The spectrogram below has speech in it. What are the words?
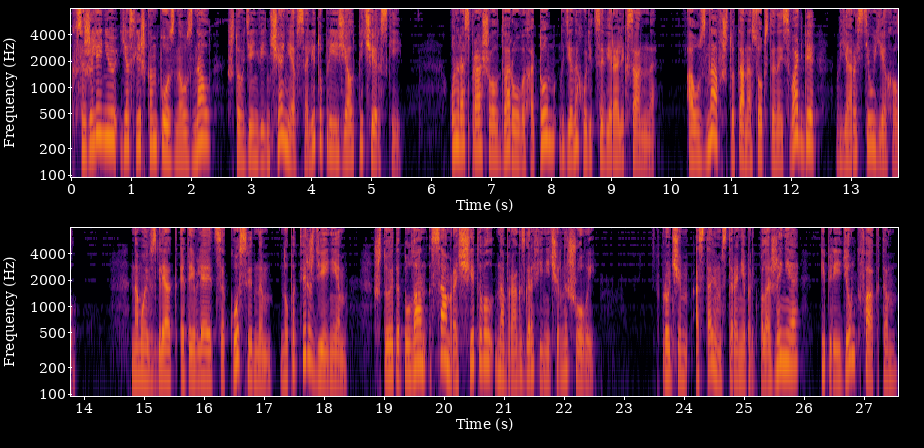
К сожалению, я слишком поздно узнал, что в день венчания в Солиту приезжал Печерский. Он расспрашивал дворовых о том, где находится Вера Александровна, а узнав, что та на собственной свадьбе, в ярости уехал. На мой взгляд, это является косвенным, но подтверждением, что этот Улан сам рассчитывал на брак с графиней Чернышовой. Впрочем, оставим в стороне предположения и перейдем к фактам.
